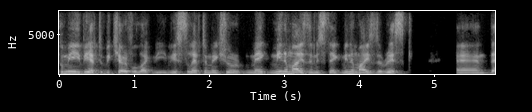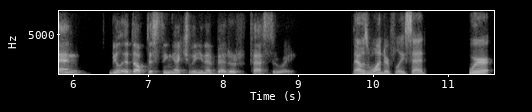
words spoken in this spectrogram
To me, we have to be careful. Like we, we still have to make sure make minimize the mistake, minimize the risk, and then we'll adopt this thing actually in a better, faster way. That was wonderfully said. We're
